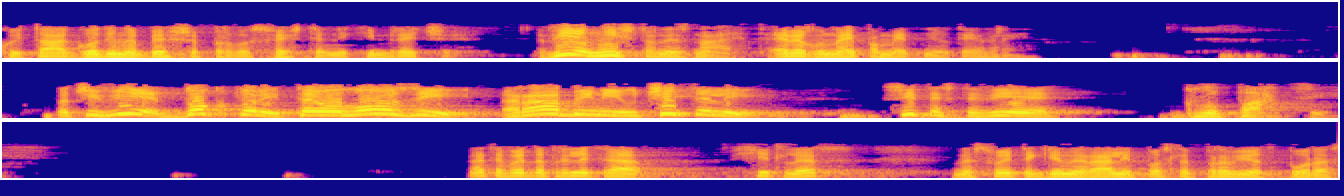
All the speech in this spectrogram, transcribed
кој таа година беше првосвещеник, им рече, вие ништо не знаете, еве го најпаметниот евреј. Значи, вие, доктори, теолози, рабини, учители, сите сте вие глупаци. Знаете, во една прилика Хитлер на своите генерали после првиот пораз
